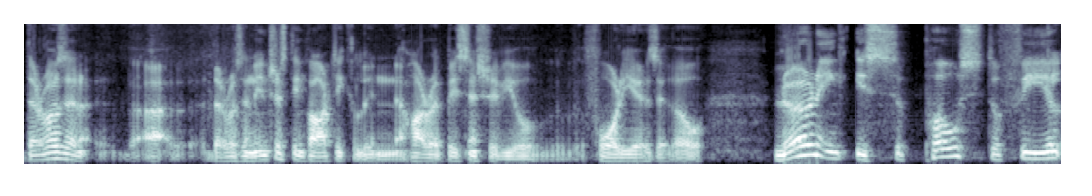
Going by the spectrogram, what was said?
there was an uh, there was an interesting article in Harvard Business Review four years ago. Learning is supposed to feel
